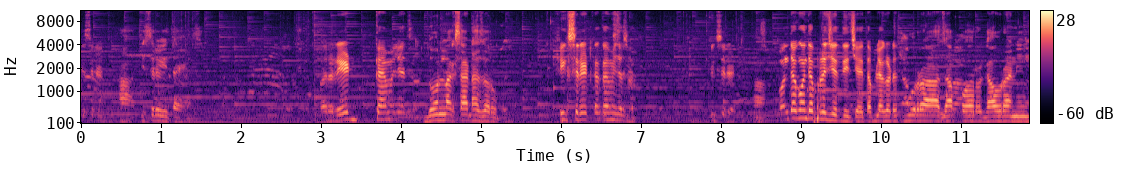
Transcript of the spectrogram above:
तिसऱ्या. हां तिसऱ्या इथं आहे. बरं रेट काय म्हणजे याचं? दोन लाख साठ हजार रुपये. फिक्स रेट का कमी जास्त? फिक्स रेट कोणत्या कोणत्या प्रजातीचे आहेत आपल्याकडे? मुरा जापर गावरानी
